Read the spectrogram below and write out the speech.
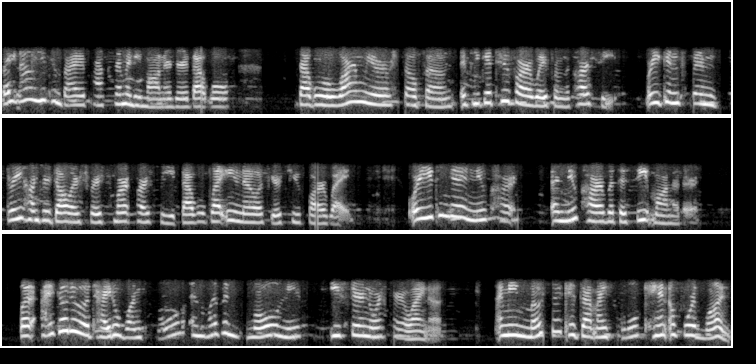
Right now, you can buy a proximity monitor that will that will alarm your cell phone if you get too far away from the car seat, or you can spend $300 for a smart car seat that will let you know if you're too far away. Or you can get a new car a new car with a seat monitor. But I go to a Title I school and live in rural eastern North Carolina. I mean, most of the kids at my school can't afford lunch.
